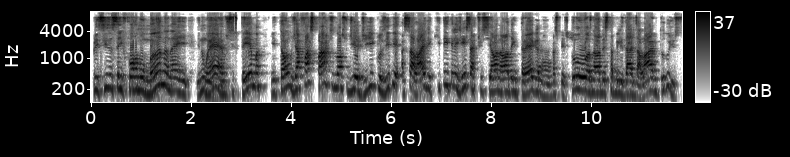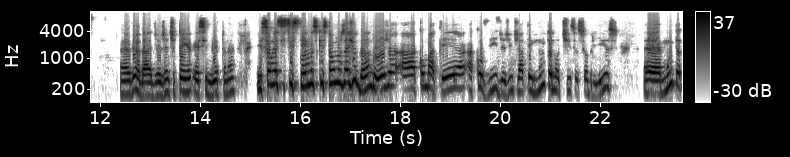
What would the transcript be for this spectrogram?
precisa ser em forma humana, né? E, e não é, é um sistema. Então já faz parte do nosso dia a dia. Inclusive, essa live aqui tem inteligência artificial na hora da entrega é. para as pessoas, na hora da estabilidade da live, tudo isso. É verdade, a gente tem esse mito, né? E são esses sistemas que estão nos ajudando hoje a, combater a, a, Covid. A gente já tem muita notícia sobre isso, é, muita,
